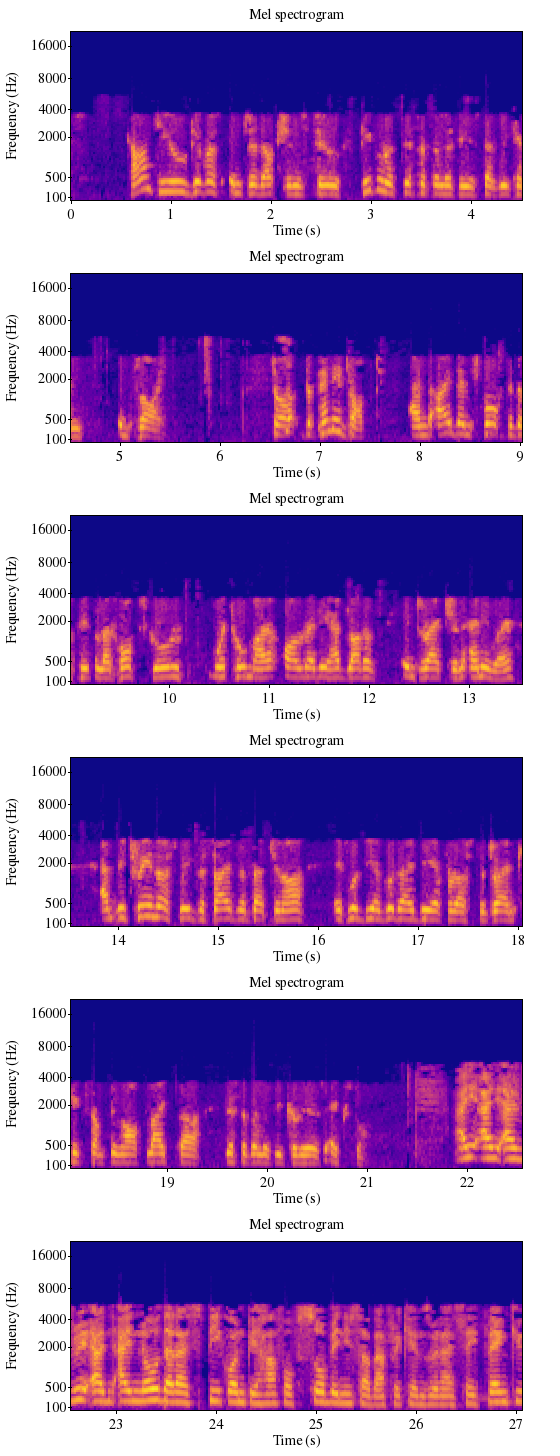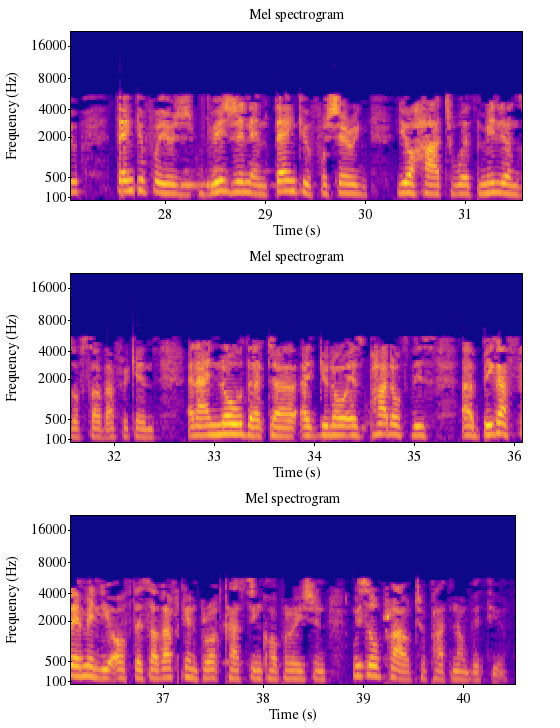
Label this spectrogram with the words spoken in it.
Can't you give us introductions to people with disabilities that we can employ? So the penny dropped and I then spoke to the people at Hope School, with whom I already had a lot of interaction anyway. And between us, we decided that, you know, it would be a good idea for us to try and kick something off like the Disability Careers Expo. I I I, re- I, I know that I speak on behalf of so many South Africans when I say thank you, thank you for your vision, and thank you for sharing your heart with millions of South Africans. And I know that uh, uh, you know, as part of this uh, bigger family of the South African Broadcasting Corporation, we're so proud to partner with you.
